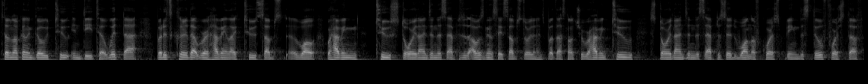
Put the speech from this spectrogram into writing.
so i'm not going to go too in detail with that but it's clear that we're having like two subs uh, well we're having two storylines in this episode. I was to say sub storylines but that's not true. We're having two storylines in this episode one of course being the still force stuff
